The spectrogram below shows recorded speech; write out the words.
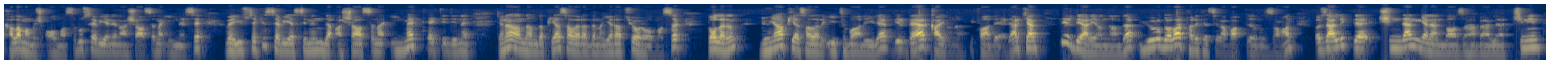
kalamamış olması, bu seviyenin aşağısına inmesi ve 108 seviyesinin de aşağısına inme tehdidini genel anlamda piyasalar adına yaratıyor olması doların dünya piyasaları itibariyle bir değer kaybını ifade ederken bir diğer yandan da euro dolar paritesine baktığımız zaman özellikle Çin'den gelen bazı haberler, Çin'in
